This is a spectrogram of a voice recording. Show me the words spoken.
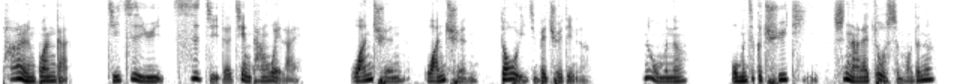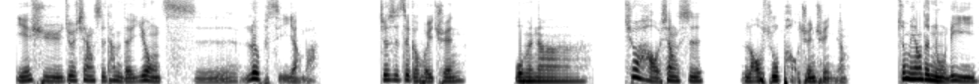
他人观感，及至于自己的健康未来，完全完全都已经被确定了。那我们呢？我们这个躯体是拿来做什么的呢？也许就像是他们的用词 “loops” 一样吧，就是这个回圈。我们呢，就好像是老鼠跑圈圈一样。这么样的努力，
